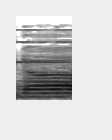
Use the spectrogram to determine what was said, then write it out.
No.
